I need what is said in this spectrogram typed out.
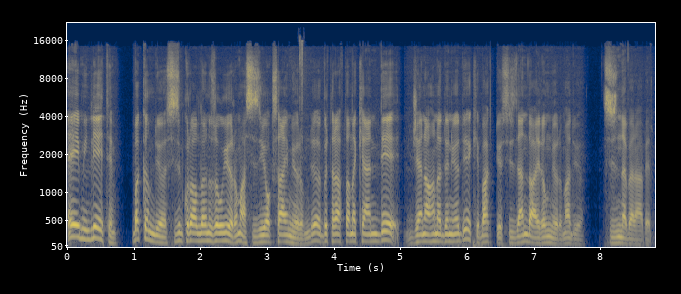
Ey milli eğitim bakın diyor sizin kurallarınıza uyuyorum ha sizi yok saymıyorum diyor. Öbür taraftan da kendi cenahına dönüyor diyor ki bak diyor sizden de ayrılmıyorum ha diyor. Sizinle beraberim.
